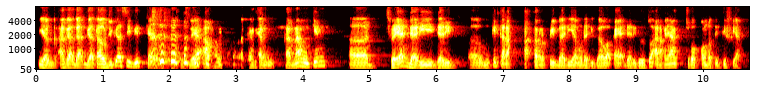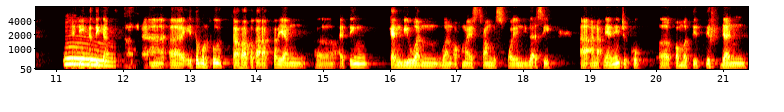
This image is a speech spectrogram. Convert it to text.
ya agak-agak nggak tahu juga sih dit kayak sebenarnya apa yang, yang karena mungkin uh, sebenarnya dari dari uh, mungkin karakter pribadi yang udah dibawa kayak dari dulu tuh anaknya cukup kompetitif ya hmm. jadi ketika uh, uh, itu menurutku salah satu karakter yang uh, I think can be one one of my strongest point juga sih uh, anaknya ini cukup uh, kompetitif dan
